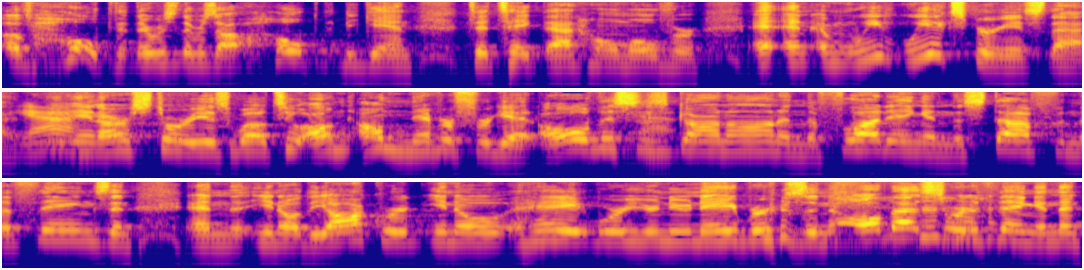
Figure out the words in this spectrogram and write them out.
of hope, that there was, there was a hope that began to take that home over. And, and, and we, we experienced that Yeah. in our story as well too. I'll, I'll never forget all this has gone on and the flooding and the stuff and the things and, and the, you know, the awkward, you know, hey, we're your new neighbors and all that sort of thing. And then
